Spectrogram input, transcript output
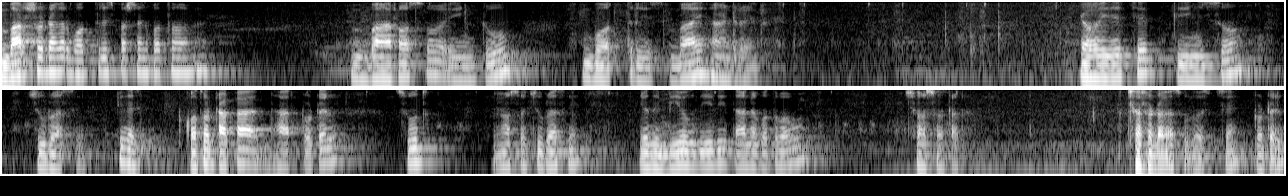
বারোশো টাকার বত্রিশ পার্সেন্ট কত হবে? বারোশো ইন্টু বত্রিশ বাই হান্ড্রেড। এটা হয়ে যাচ্ছে তিনশো চুরাশি। ঠিক আছে? কত টাকা ধার টোটাল সুদ নশো চুরাশি। যদি বিয়োগ দিয়ে দিই, তাহলে কত পাবো? ছশো টাকা। ছশো টাকা সুদ হচ্ছে টোটাল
